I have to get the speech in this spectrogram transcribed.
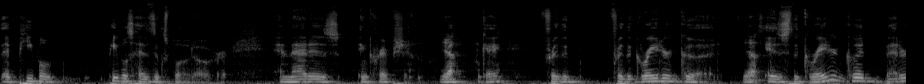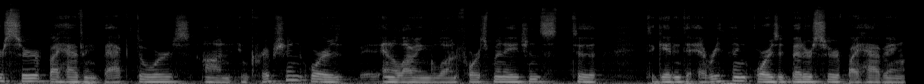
that people people's heads explode over, and that is encryption. Yeah. Okay, for the for the greater good. Yes. Is the greater good better served by having backdoors on encryption, or is, and allowing law enforcement agents to to get into everything, or is it better served by having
